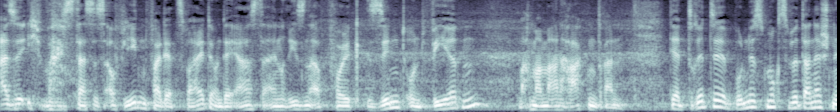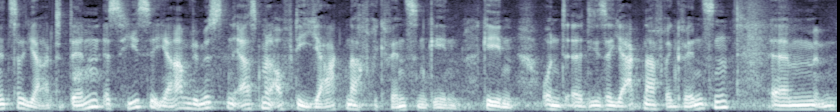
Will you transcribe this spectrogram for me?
Also ich weiß, dass es auf jeden Fall der zweite und der erste ein Riesenerfolg sind und werden. Machen wir mal einen Haken dran. Der dritte Bundesmux wird dann eine Schnitzeljagd, denn es hieße ja, wir müssten erstmal auf die Jagd nach Frequenzen gehen. gehen. Und äh, diese Jagd nach Frequenzen ähm,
